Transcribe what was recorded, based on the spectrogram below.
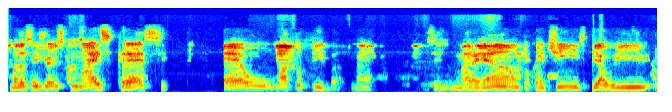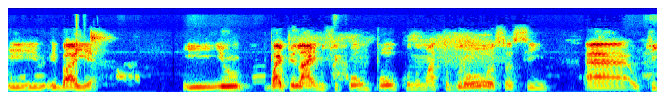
uma das regiões que mais cresce é o Mato Piba, né? Maranhão, Tocantins, Piauí e, e Bahia. E, e, o pipeline ficou um pouco no Mato Grosso, assim. É, o que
